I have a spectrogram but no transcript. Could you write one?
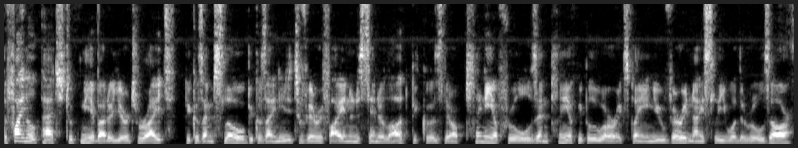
The final patch took me about a year to write, because I'm slow, because I needed to verify and understand a lot, because there are plenty of rules and plenty of people who are explaining you very nicely what the rules are,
